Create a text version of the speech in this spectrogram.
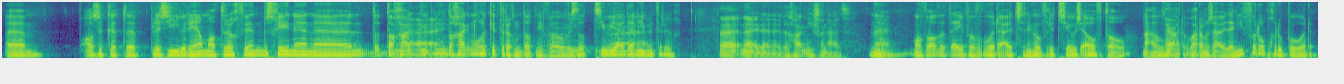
ehm, als ik het plezier weer helemaal terugvind misschien, en, dan, ga ik, Nee. dan ga ik nog een keer terug naar dat niveau. Dus dat zien we jou daar niet meer terug. Nee, nee, nee, daar ga ik niet vanuit. Nee. Nee. Want we hadden het even voor de uitzending over het Zeeuws elftal. Nou, Ja. waar- waarom zou je daar niet voor opgeroepen worden?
